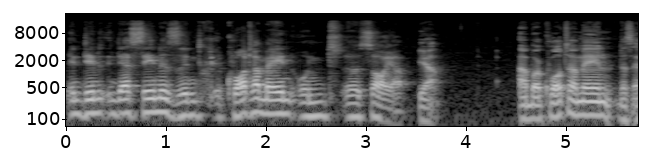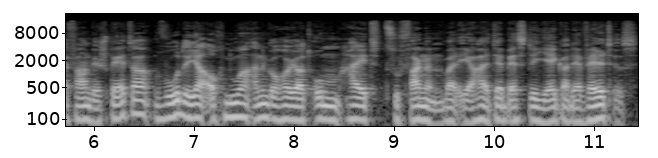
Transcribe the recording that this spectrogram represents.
in, dem, in der Szene, sind Quartermain und äh, Sawyer. Ja. Aber Quartermain, das erfahren wir später, wurde ja auch nur angeheuert, um Hyde zu fangen, weil er halt der beste Jäger der Welt ist.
